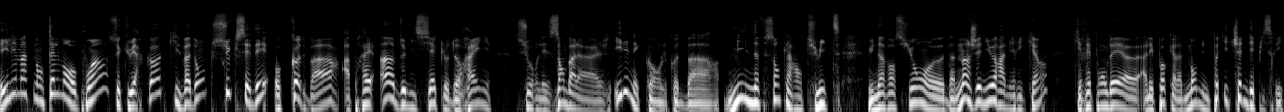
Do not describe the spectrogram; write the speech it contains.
Et il est maintenant tellement au point, ce QR code, qu'il va donc succéder au code barre après un demi-siècle de règne sur les emballages. Il est né quand le code barre? 1948, une invention euh, d'un ingénieur américain qui répondait euh, à l'époque à la demande d'une petite chaîne d'épicerie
